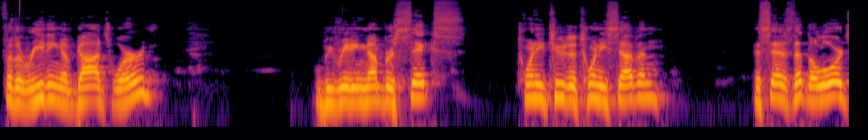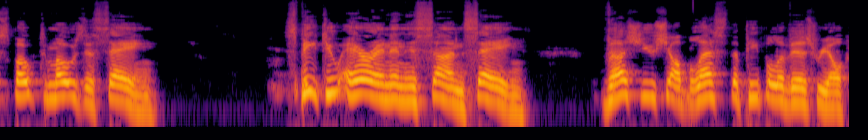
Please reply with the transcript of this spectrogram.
for the reading of God's Word. We'll be reading number 6, 22 to 27. It says that the Lord spoke to Moses, saying, Speak to Aaron and his sons, saying, Thus you shall bless the people of Israel.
